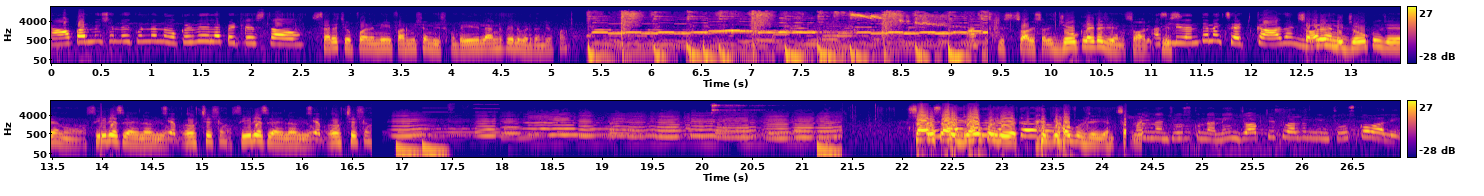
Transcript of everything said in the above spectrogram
నా పర్మిషన్ లేకుండా నువ్వు ఒకటివే ఎలా పెట్టేస్తావు? సరే చెప్పండి నీ పర్మిషన్ తీసుకుంటే. ఎలాంటి పేర్లు పెడతాను చెప్పండి. ప్లీజ్ సారీ సారీ జోకులు అయితే చేయను సారీ అసలు ఇదంతా నాకు సెట్ కాదండి. సారీ అండి జోకులు చేయను. సీరియస్గా ఐ లవ్ యూ చెప్పు. వచ్చేసాను. సీరియస్గా ఐ లవ్ యూ చెప్పు. వచ్చేసాను. సారీ సారీ జోకులు చేయను. జోకులు చేయను మరి నన్ను చూసుకున్నాను. నేను జాబ్ చేసే వాళ్ళని నేను చూసుకోవాలి.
